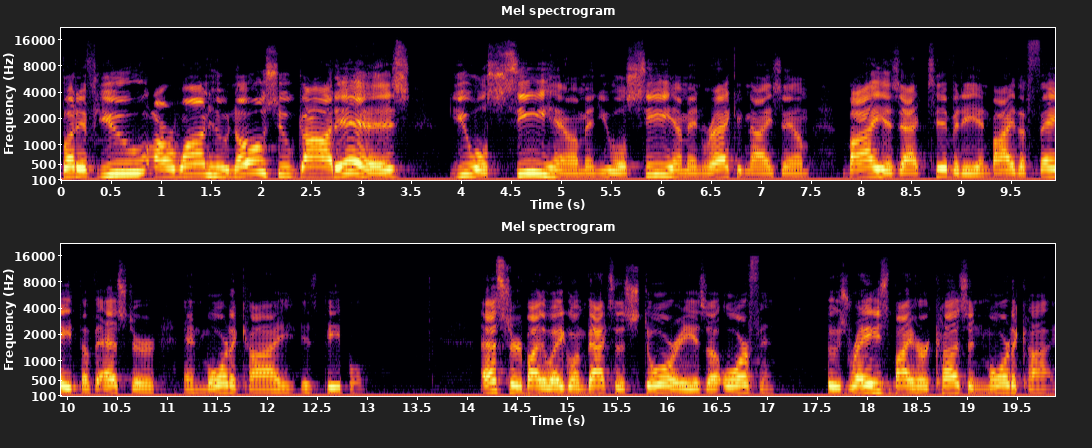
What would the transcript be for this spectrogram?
But if you are one who knows who God is, you will see him and you will see him and recognize him by his activity and by the faith of Esther and Mordecai, his people. Esther, by the way, going back to the story, is an orphan who's raised by her cousin Mordecai.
